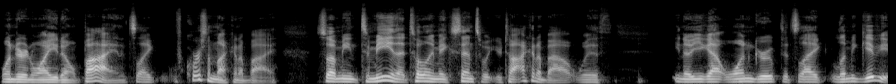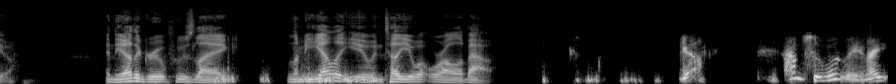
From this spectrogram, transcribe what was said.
wondering why you don't buy. And it's like, of course I'm not going to buy. So I mean, to me, that totally makes sense what you're talking about with, you know, you got one group that's like, let me give you. And the other mm-hmm. group who's like, let me yell at you and tell you what we're all about. Yeah, absolutely. And I,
